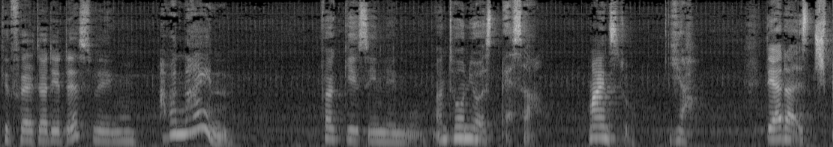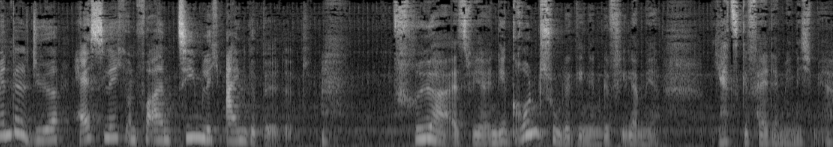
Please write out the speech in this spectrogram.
Gefällt er dir deswegen? Aber nein. Vergiss ihn, Lenu. Antonio ist besser. Meinst du? Ja. Der da ist spindeldürr, hässlich und vor allem ziemlich eingebildet. Früher, als wir in die Grundschule gingen, gefiel er mir. Jetzt gefällt er mir nicht mehr.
